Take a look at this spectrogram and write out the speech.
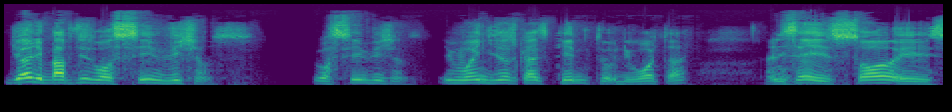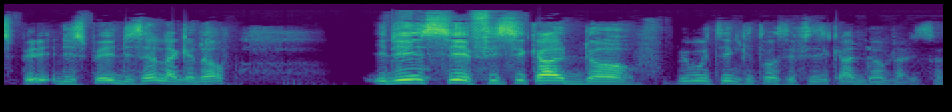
John the Baptist was seeing visions. He was seeing visions. Even when Jesus Christ came to the water and he said he saw a spirit, the spirit descend like a dove, he didn't see a physical dove. People think it was a physical dove that he saw.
